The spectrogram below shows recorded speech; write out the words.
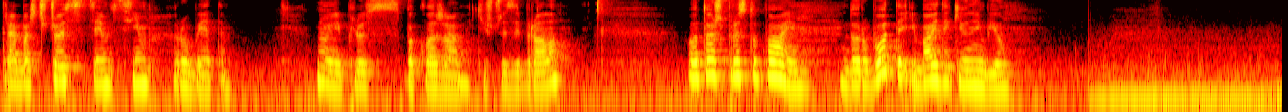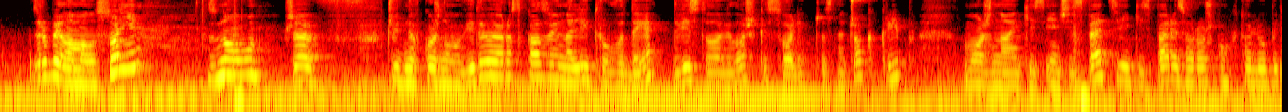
треба щось з цим всім робити. Ну і плюс баклажани, ті, що зібрала. Отож, приступаю до роботи і байдиків не б'ю. Зробила малосольні знову. Вже в, чуть не в кожному відео я розказую на літру води 2 столові ложки солі, чесночок, кріп, можна якісь інші спеції, якийсь перець горошком, хто любить.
